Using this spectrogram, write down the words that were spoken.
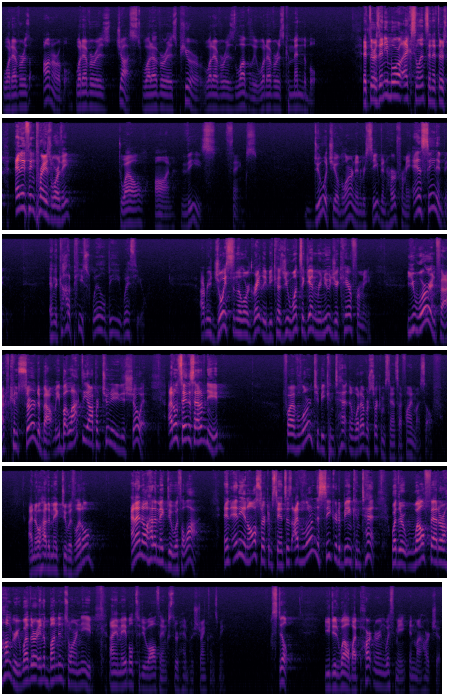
whatever is honorable, whatever is just, whatever is pure, whatever is lovely, whatever is commendable. If there is any moral excellence and if there's anything praiseworthy, dwell on these things. Do what you have learned and received and heard from me and seen in me, and the God of peace will be with you. I rejoice in the Lord greatly because you once again renewed your care for me. You were, in fact, concerned about me, but lacked the opportunity to show it. I don't say this out of need, for I have learned to be content in whatever circumstance I find myself. I know how to make do with little, and I know how to make do with a lot. In any and all circumstances, I've learned the secret of being content, whether well fed or hungry, whether in abundance or in need. I am able to do all things through him who strengthens me. Still, you did well by partnering with me in my hardship.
